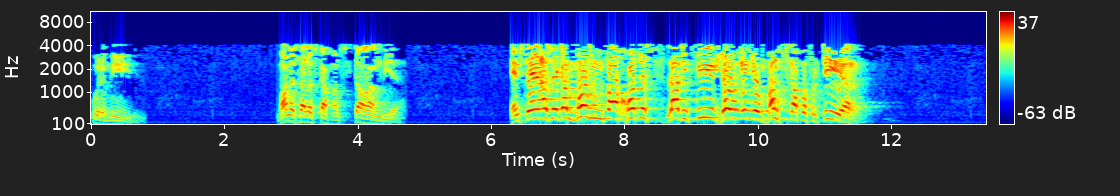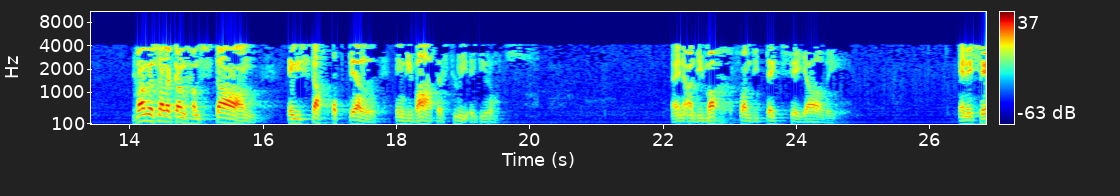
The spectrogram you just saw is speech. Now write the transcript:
oor 'n muur. Wanneer sal ons kan gaan staan weer? En sê as ek 'n man van God is, laat die vuur jou en jou manskappe verteer. Wanneer sal ek kan gaan staan en die staf optel en die water vloei uit die rots. En aan die mag van die tyd sê Jawe. En hy sê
